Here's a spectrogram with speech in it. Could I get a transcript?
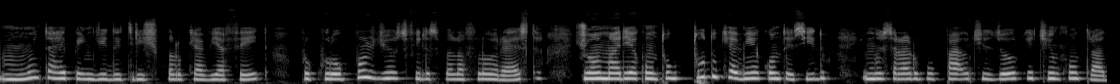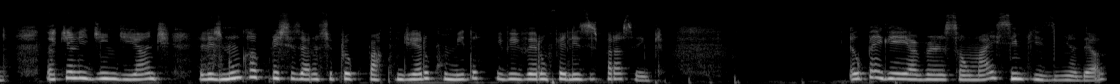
Muito arrependido e triste pelo que havia feito, procurou por dia os filhos pela floresta. João e Maria contou tudo o que havia acontecido e mostraram para o pai o tesouro que tinham encontrado. Daquele dia em diante, eles nunca precisaram se preocupar com dinheiro, comida e viveram felizes para sempre. Eu peguei a versão mais simplesinha dela,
